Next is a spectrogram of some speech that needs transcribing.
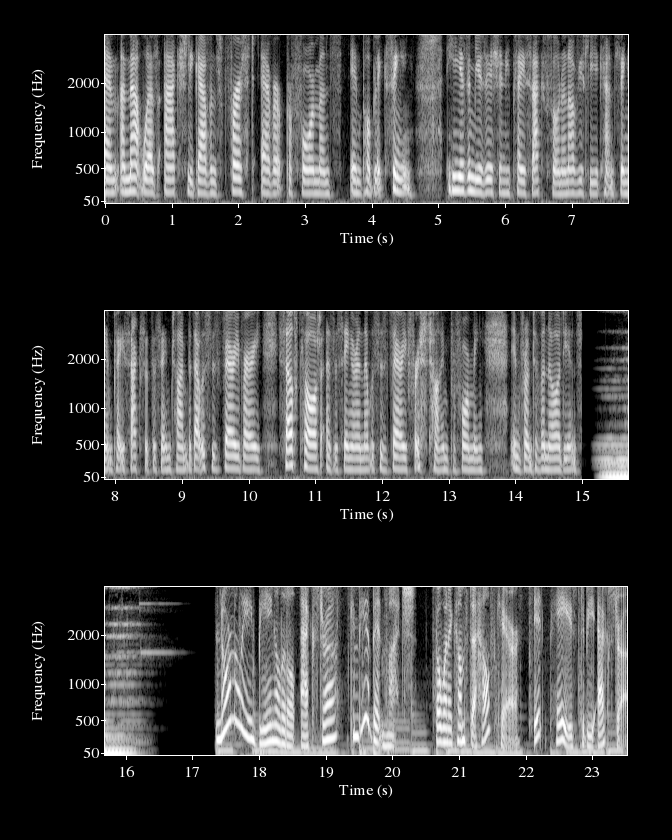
Um, and that was actually Gavin's first ever performance in public singing. He is a musician, he plays saxophone, and obviously you can't sing and play sax at the same time. But that was his very, very self taught as a singer, and that was his very first time performing in front of an audience. Normally, being a little extra can be a bit much, but when it comes to healthcare, it pays to be extra.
